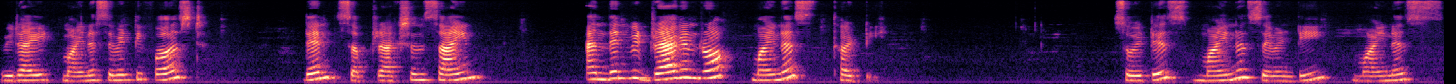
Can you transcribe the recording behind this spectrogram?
we write minus 70 first then subtraction sign and then we drag and drop minus 30. So it is minus 70 minus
